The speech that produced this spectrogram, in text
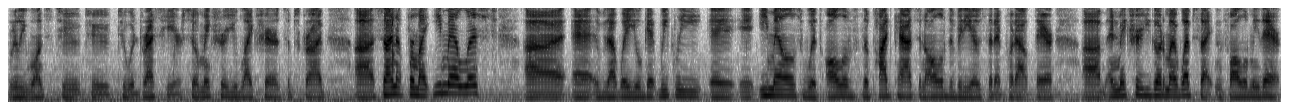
really wants to to to address here. So make sure you like, share, and subscribe. Uh, sign up for my email list. Uh, that way you'll get weekly uh, emails with all of the podcasts and all of the videos that I put out there. Um, and make sure you go to my website and follow me there,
